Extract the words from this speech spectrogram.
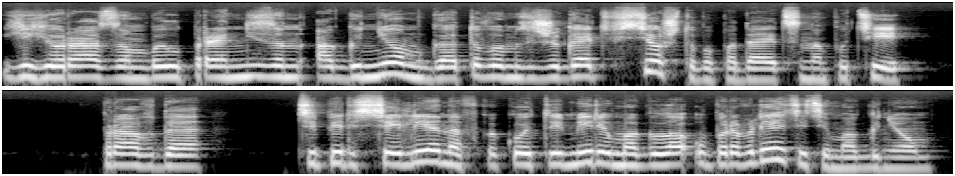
Ее разум был пронизан огнем, готовым сжигать все, что попадается на пути. Правда, теперь Селена в какой-то мере могла управлять этим огнем –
